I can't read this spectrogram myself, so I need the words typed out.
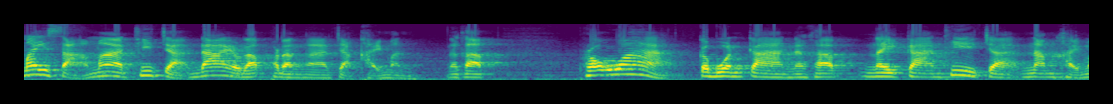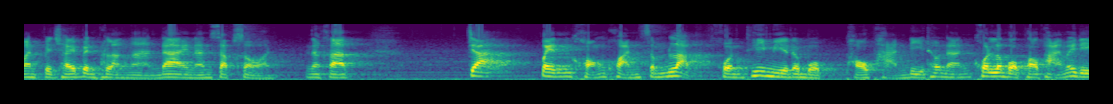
ไม่สามารถที่จะได้รับพลังงานจากไขมันนะครับ เพราะว่ากระบวนการนะครับในการที่จะนำไขมันไปใช้เป็นพลังงานได้นั้นซับซ้อนนะครับจะเป็นของขวัญสำหรับคนที่มีระบบเผาผลาญดีเท่านั้น คนระบบเผาผลาญไม่ดี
